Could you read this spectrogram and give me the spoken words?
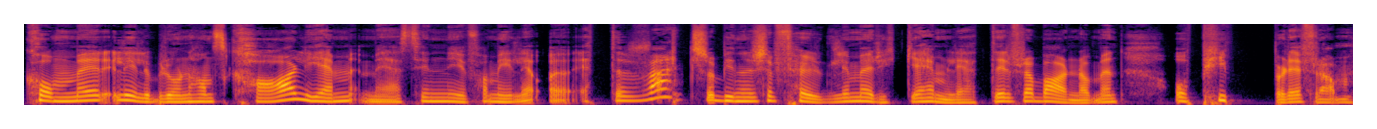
kommer lillebroren hans Carl hjem med sin nye familie, og etter hvert så begynner det selvfølgelig mørke hemmeligheter fra barndommen å piple fram.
